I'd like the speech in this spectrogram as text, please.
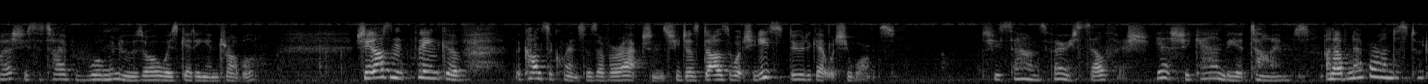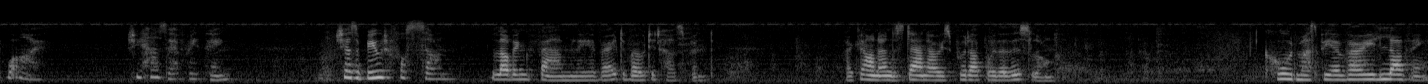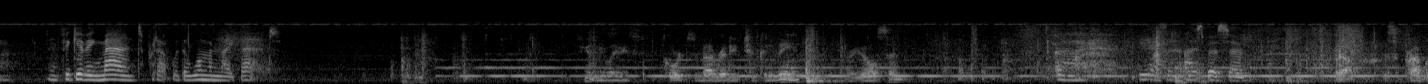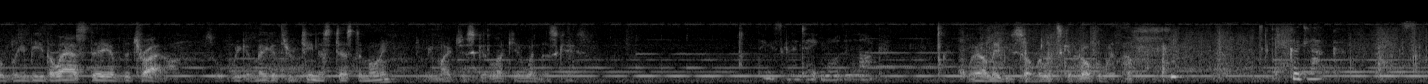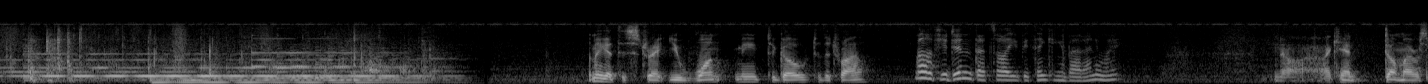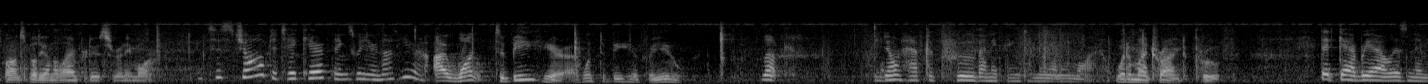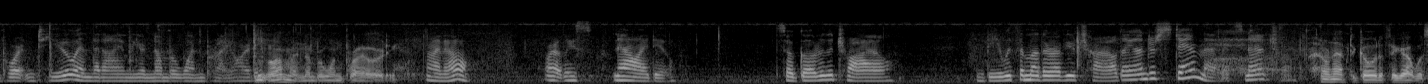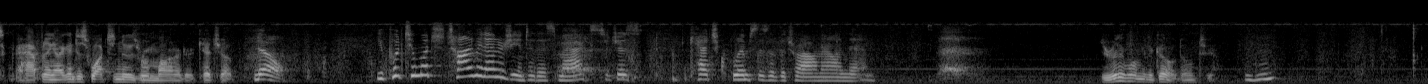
well, she's the type of woman who is always getting in trouble. She doesn't think of the consequences of her actions. She just does what she needs to do to get what she wants. She sounds very selfish. Yes, she can be at times. And I've never understood why. She has everything. She has a beautiful son, loving family, a very devoted husband. I can't understand how he's put up with her this long. Cord must be a very loving and forgiving man to put up with a woman like that. Excuse me, ladies. Court's about ready to convene. Are you all set? Uh, yes, I, I suppose so. Well, this will probably be the last day of the trial. So if we can make it through Tina's testimony, we might just get lucky and win this case. I think it's going to take more than luck. Well, maybe so, but let's get it over with, huh? Good luck. Let me get this straight. You want me to go to the trial? Well, if you didn't, that's all you'd be thinking about anyway. No, I can't dump my responsibility on the line producer anymore. It's his job to take care of things when you're not here. I want to be here. I want to be here for you. Look, you don't have to prove anything to me anymore. What am I trying to prove? That Gabrielle isn't important to you and that I am your number one priority. You are my number one priority. I know. Or at least now I do. So go to the trial and be with the mother of your child. I understand that. It's natural. I don't have to go to figure out what's happening. I can just watch the newsroom monitor, catch up. No. You put too much time and energy into this, Max, to just catch glimpses of the trial now and then. You really want me to go, don't you? Mm-hmm.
